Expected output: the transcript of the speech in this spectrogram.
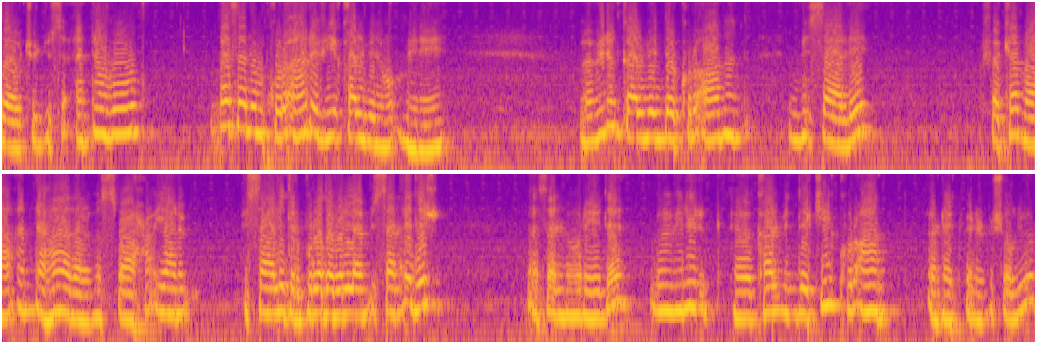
ve üçüncüsü ennehu meselul Kur'an fi kalbil mu'mini Müminin kalbinde Kur'an'ın misali fekema enne hâzel misbah yani misalidir. Burada verilen misal nedir? Mesel Nuriye'de müminin e, kalbindeki Kur'an örnek verilmiş oluyor.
